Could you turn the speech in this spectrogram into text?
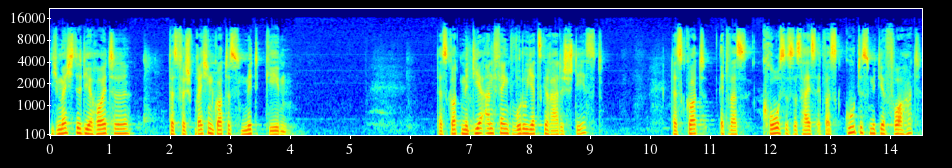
Ich möchte dir heute das Versprechen Gottes mitgeben, dass Gott mit dir anfängt, wo du jetzt gerade stehst, dass Gott etwas Großes, das heißt etwas Gutes mit dir vorhat,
